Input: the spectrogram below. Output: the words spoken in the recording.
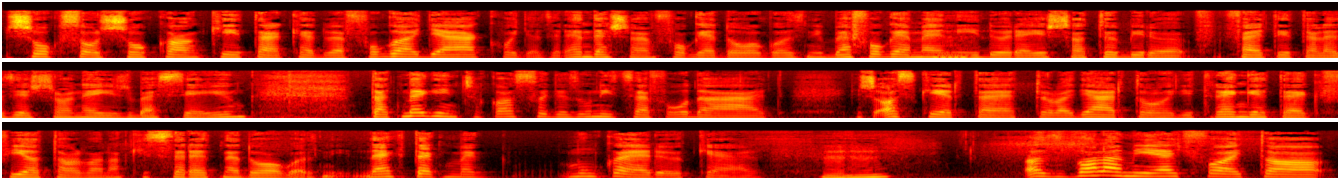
sokszor sokan kételkedve fogadják, hogy az rendesen fog-e dolgozni, be fog-e menni hmm. időre, és a többiről feltételezésről ne is beszéljünk. Tehát megint csak az, hogy az UNICEF odaállt, és azt kérte ettől a gyártól, hogy itt rengeteg fiatal van, aki szeretne dolgozni. Nektek meg munkaerő kell. Hmm. Az valami egyfajta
